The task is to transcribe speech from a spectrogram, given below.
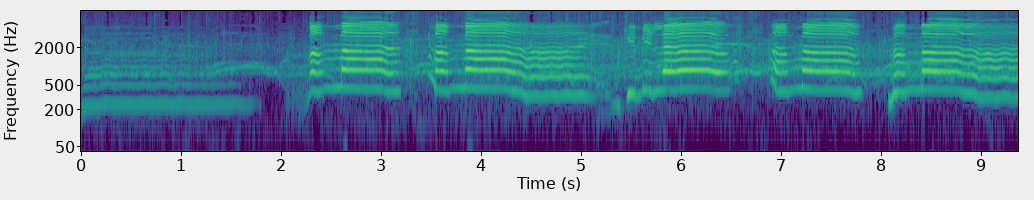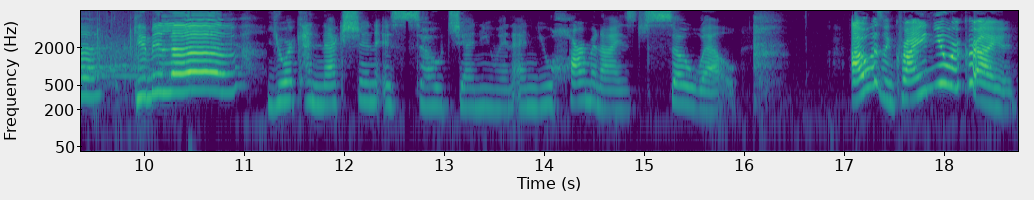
love. Mama, mama, give me love. Mama, mama. Your connection is so genuine and you harmonized so well. I wasn't crying, you were crying.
